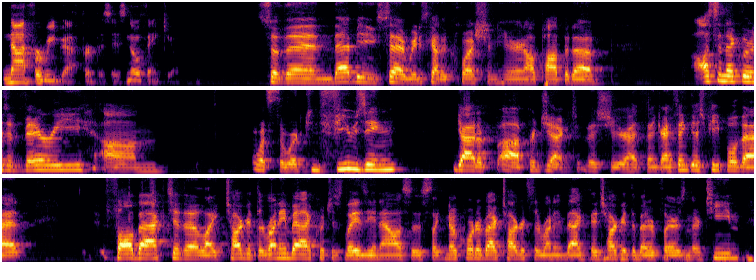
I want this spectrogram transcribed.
not for redraft purposes. No, thank you. So then, that being said, we just got a question here, and I'll pop it up. Austin Ekeler is a very, um, what's the word, confusing guy to uh, project this year. I think. I think there's people that fall back to the like target the running back, which is lazy analysis. Like no quarterback targets the running back; they target the better players in their team.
